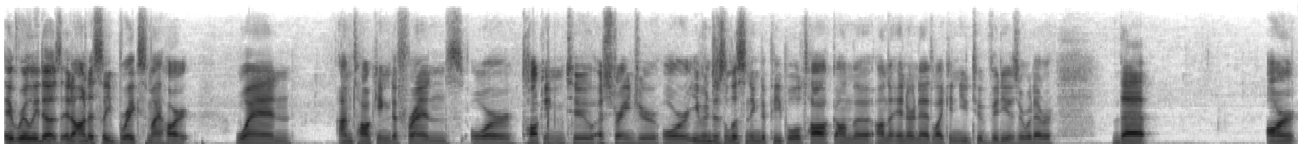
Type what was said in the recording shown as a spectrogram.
it really does. It honestly breaks my heart when I'm talking to friends or talking to a stranger or even just listening to people talk on the on the internet, like in YouTube videos or whatever, that aren't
